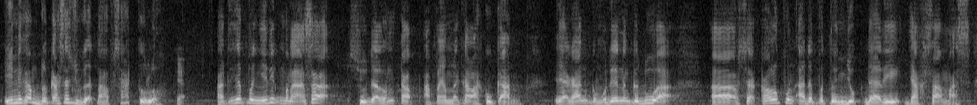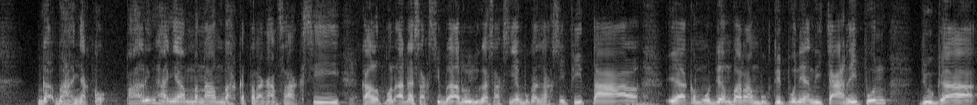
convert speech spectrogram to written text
ini kan berkasnya juga tahap satu loh. Ya. Artinya penyidik merasa sudah lengkap apa yang mereka lakukan, ya kan? Kemudian yang kedua, eh, saya- kalaupun ada petunjuk dari jaksa, mas, nggak banyak kok. Paling hanya menambah keterangan saksi. Kalaupun ada saksi baru juga saksinya bukan saksi vital, ya. Kemudian barang bukti pun yang dicari pun juga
